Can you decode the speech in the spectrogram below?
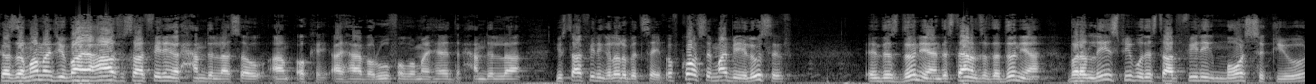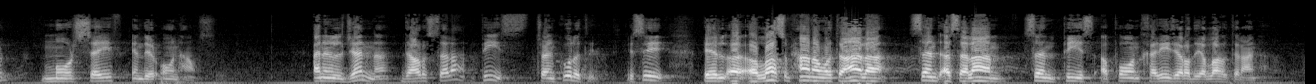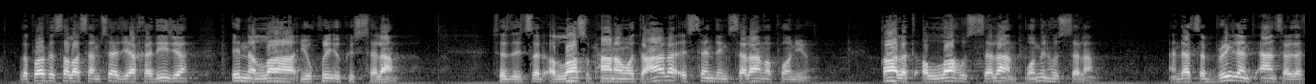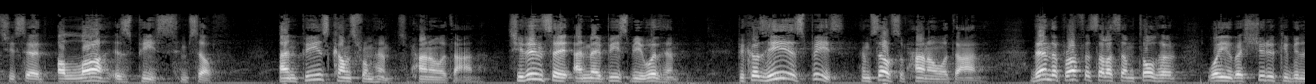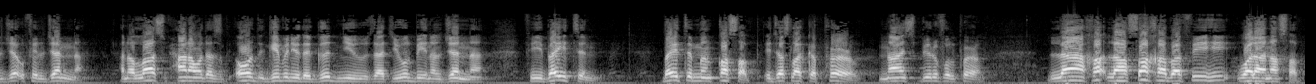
Because the moment you buy a house, you start feeling, Alhamdulillah, so, um, okay, I have a roof over my head, Alhamdulillah. You start feeling a little bit safe. Of course, it might be elusive in this dunya and the standards of the dunya, but at least people they start feeling more secure, more safe in their own house. And in Al-Jannah, Darus Salam, peace, tranquility. You see, uh, Allah subhanahu wa ta'ala sent a salam, sent peace upon Khadija radiallahu ta'ala. The Prophet said, Ya Khadija, inna Allah yuqri'uki salam. Says, it said, Allah subhanahu wa ta'ala is sending salam upon you. قالت الله السلام ومنه السلام and that's a brilliant answer that she said, Allah is peace himself. And peace comes from him, subhanahu wa ta'ala. She didn't say, and may peace be with him. Because he is peace himself, subhanahu wa ta'ala. Then the Prophet ﷺ told her, وَيُبَشِّرُكِ فِي الْجَنَّةِ And Allah subhanahu wa ta'ala has given you the good news that you will be in al-Jannah, في بيت بيت من قصب. It's just like a pearl, nice, beautiful pearl. لا, لا صخب فيه ولا نصب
